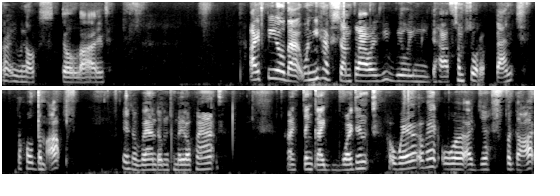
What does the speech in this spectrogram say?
I don't even know if it's still alive. I feel that when you have sunflowers, you really need to have some sort of fence to hold them up. There's a random tomato plant. I think I wasn't aware of it or I just forgot.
